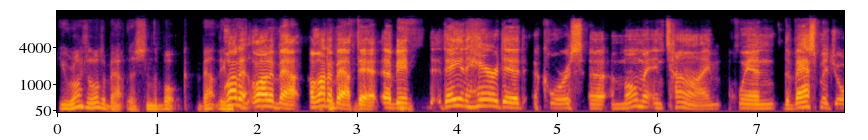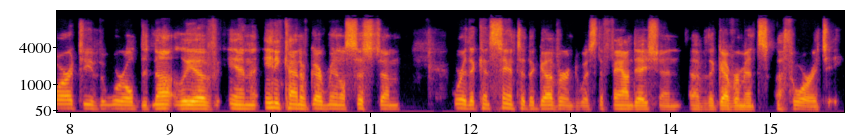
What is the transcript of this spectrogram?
You write a lot about this in the book. About the a lot, a lot about a lot about that. I mean, mm. they inherited, of course, a, moment in time when the vast majority of the world did not live in any kind of governmental system where the consent of the governed was the foundation of the government's authority.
